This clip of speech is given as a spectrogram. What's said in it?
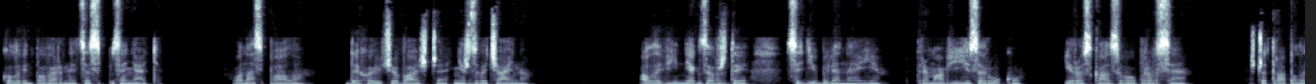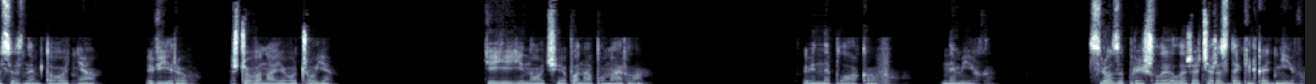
коли він повернеться з занять. Вона спала, дихаючи важче, ніж звичайно. Але він, як завжди, сидів біля неї, тримав її за руку і розказував про все, що трапилося з ним того дня, вірив, що вона його чує. Тієї ночі вона померла. Він не плакав, не міг. Сльози прийшли лише через декілька днів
